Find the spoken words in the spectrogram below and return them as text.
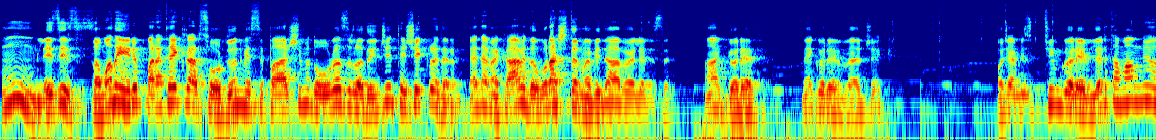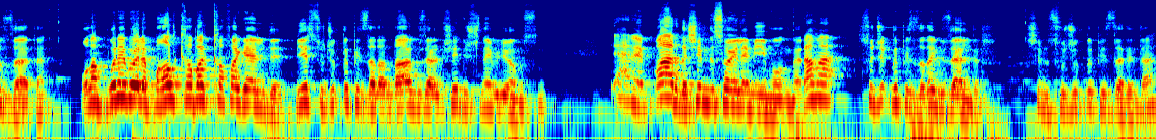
Hmm, leziz. Zaman ayırıp bana tekrar sorduğun ve siparişimi doğru hazırladığın için teşekkür ederim. Ne demek abi de uğraştırma bir daha böyle bizi. Ha görev. Ne görev verecek? Hocam biz tüm görevleri tamamlıyoruz zaten. Ulan bu ne böyle bal kabak kafa geldi. Bir sucuklu pizzadan daha güzel bir şey düşünebiliyor musun? Yani var da şimdi söylemeyeyim onları ama sucuklu pizza da güzeldir. Şimdi sucuklu pizza dedi.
